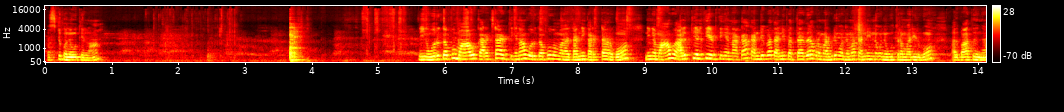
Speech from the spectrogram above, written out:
ஃபஸ்ட்டு கொஞ்சம் ஊற்றிடலாம் நீங்கள் ஒரு கப்பு மாவு கரெக்டாக எடுத்தீங்கன்னா ஒரு கப்பு தண்ணி கரெக்டாக இருக்கும். நீங்கள் மாவு அழுத்தி அழுத்தி எடுத்தீங்கன்னாக்கா கண்டிப்பாக தண்ணி பத்தாது. அப்புறம் மறுபடியும் கொஞ்சமாக தண்ணி இன்னும் கொஞ்சம் ஊற்றுற மாதிரி இருக்கும். அது பார்த்துங்க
